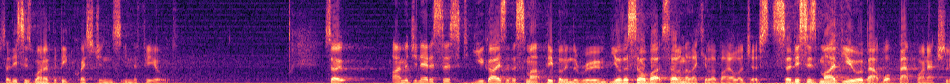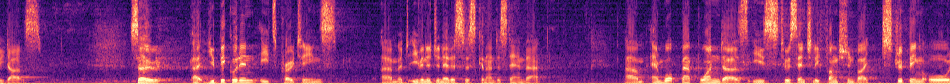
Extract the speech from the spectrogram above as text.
So this is one of the big questions in the field. So I'm a geneticist. You guys are the smart people in the room. You're the cell, cell and molecular biologists. So this is my view about what BAP1 actually does. So uh, ubiquitin eats proteins. Um, even a geneticist can understand that. Um, and what BAP1 does is to essentially function by stripping or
